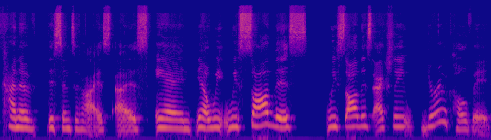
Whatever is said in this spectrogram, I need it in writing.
kind of desensitize us. And, you know, we, we saw this we saw this actually during COVID.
